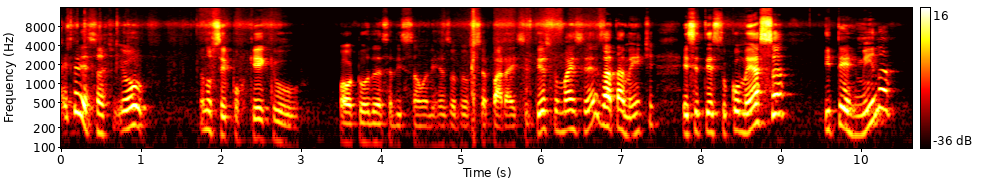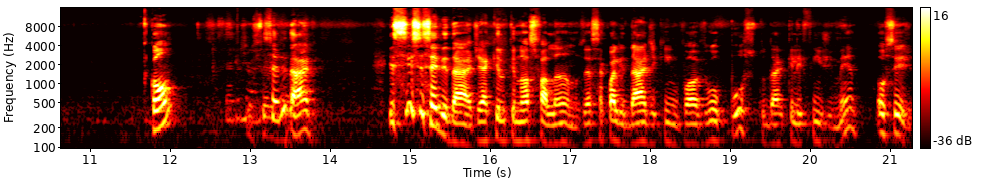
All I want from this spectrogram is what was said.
É interessante. Eu, eu não sei por que, que o, o autor dessa lição ele resolveu separar esse texto, mas é exatamente esse texto começa e termina com sinceridade. E se sinceridade é aquilo que nós falamos, essa qualidade que envolve o oposto daquele fingimento, ou seja,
